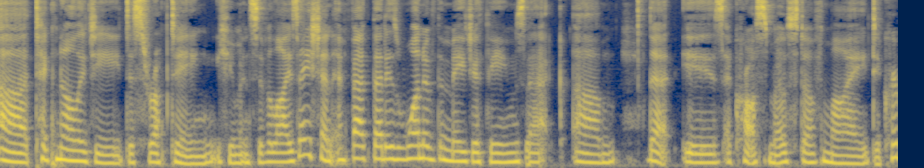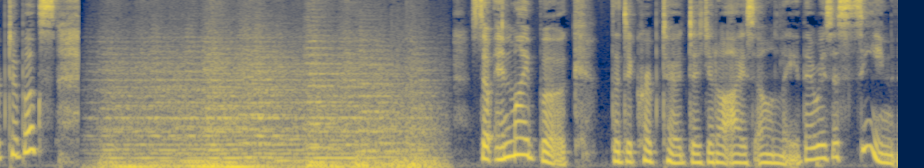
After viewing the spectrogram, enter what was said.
uh, technology disrupting human civilization. In fact, that is one of the major themes that um, that is across most of my decryptor books. So, in my book, The Decryptor Digital Eyes Only, there is a scene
